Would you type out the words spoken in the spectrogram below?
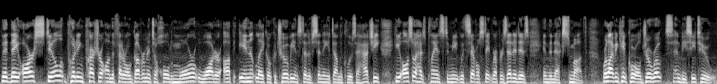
that they are still putting pressure on the federal government to hold more water up in Lake Okeechobee instead of sending it down the Caloosahatchee. He also has plans to meet with several state representatives in the next month. We're live in Cape Coral. Joe Roats, NBC2.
